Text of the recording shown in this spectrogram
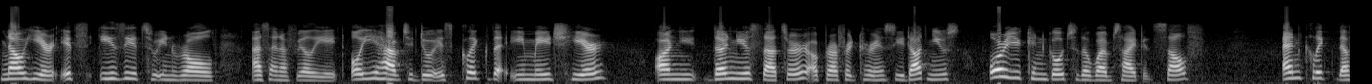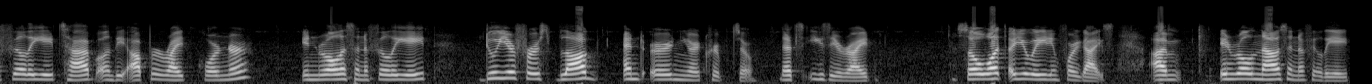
Now here, it's easy to enroll as an affiliate. All you have to do is click the image here on the newsletter of preferredcurrency.news or you can go to the website itself and click the affiliate tab on the upper right corner, enroll as an affiliate, do your first blog, and earn your crypto. That's easy, right? So what are you waiting for, guys? Um, enroll now as an affiliate.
